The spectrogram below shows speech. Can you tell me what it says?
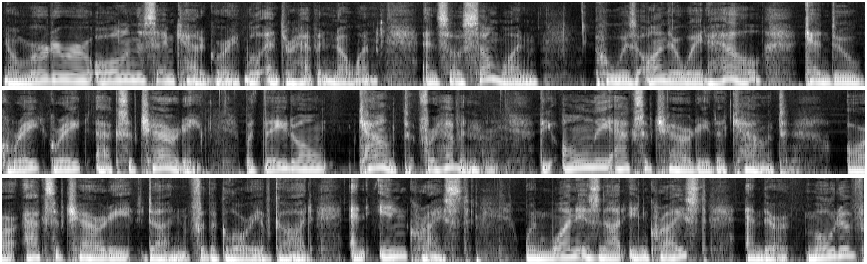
no murderer, all in the same category will enter heaven. No one. And so someone who is on their way to hell can do great, great acts of charity, but they don't count for heaven. The only acts of charity that count are acts of charity done for the glory of God and in Christ When one is not in Christ and their motive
